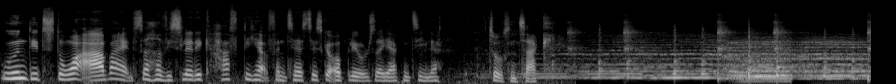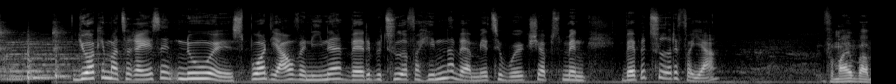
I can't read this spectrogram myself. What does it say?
uden dit store arbejde, så havde vi slet ikke haft de her fantastiske oplevelser i Argentina. Tusind tak. Joachim og Therese, nu øh, spurgte jeg jo Vanina, hvad det betyder for hende at være med til workshops, men hvad betyder det for jer? For mig var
